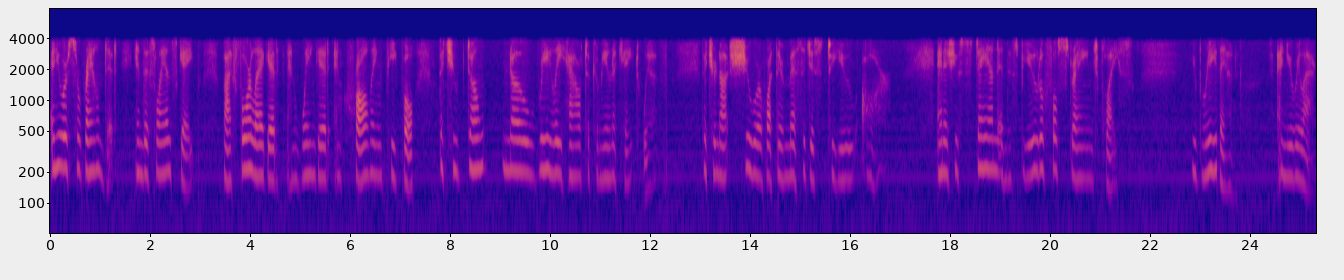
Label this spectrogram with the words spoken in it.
And you are surrounded in this landscape by four legged and winged and crawling people that you don't know really how to communicate with, that you're not sure what their messages to you are. And as you stand in this beautiful, strange place, you breathe in and you relax.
